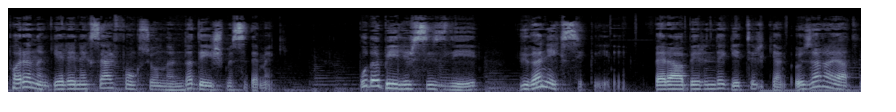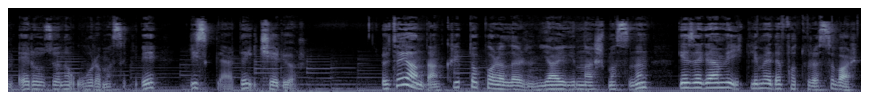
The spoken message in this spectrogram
paranın geleneksel fonksiyonlarında değişmesi demek. Bu da belirsizliği, güven eksikliğini beraberinde getirirken özel hayatın erozyona uğraması gibi riskler de içeriyor. Öte yandan kripto paraların yaygınlaşmasının gezegen ve iklime de faturası var.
